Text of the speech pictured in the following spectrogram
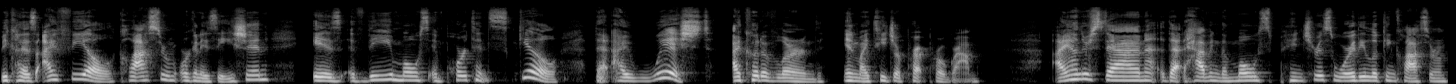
because I feel classroom organization is the most important skill that I wished I could have learned in my teacher prep program. I understand that having the most Pinterest worthy looking classroom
